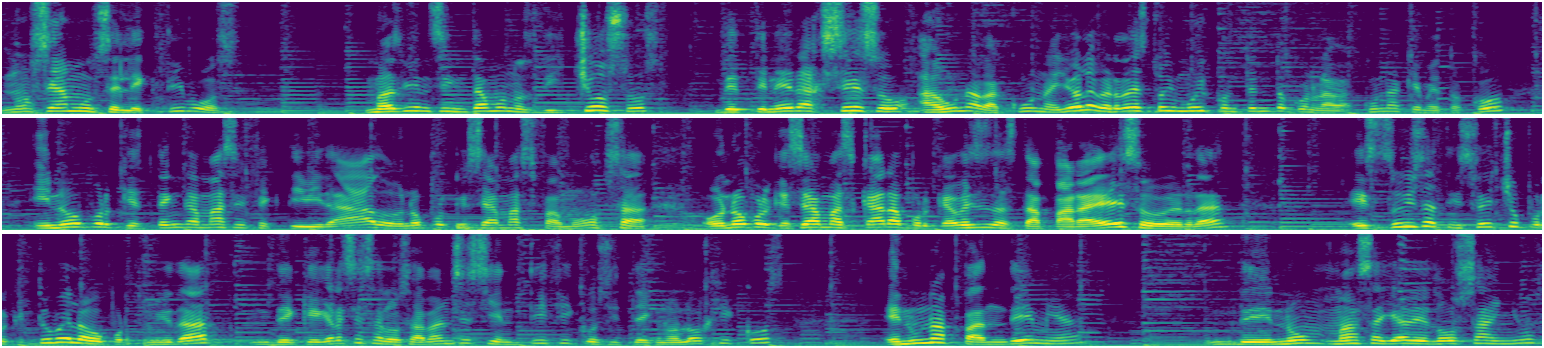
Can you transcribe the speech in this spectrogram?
no seamos selectivos. Más bien sintámonos dichosos de tener acceso a una vacuna. Yo la verdad estoy muy contento con la vacuna que me tocó y no porque tenga más efectividad o no porque sea más famosa o no porque sea más cara, porque a veces hasta para eso, ¿verdad? Estoy satisfecho porque tuve la oportunidad de que gracias a los avances científicos y tecnológicos, en una pandemia de no más allá de dos años,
